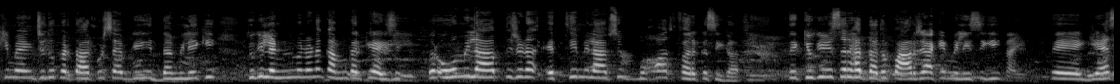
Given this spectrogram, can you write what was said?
ਕਿ ਮੈਂ ਜਦੋਂ ਕਰਤਾਰਪੁਰ ਸਾਹਿਬ ਗਈ ਇਦਾਂ ਮਿਲੇ ਕਿ ਕਿਉਂਕਿ ਲੰਡਨ ਮੈਂ ਉਹਨਾਂ ਨਾਲ ਕੰਮ ਕਰਕੇ ਆਈ ਸੀ ਪਰ ਉਹ ਮਿਲਾਪ ਤੇ ਜਿਹੜਾ ਇੱਥੇ ਮਿਲਾਪ ਸੀ ਬਹੁਤ ਫ਼ਰਕ ਸੀਗਾ। ਤੇ ਕਿਉਂਕਿ ਇਹ ਸਰਹੱਦਾਂ ਤੋਂ ਪਾਰ ਜਾ ਕੇ ਮਿਲੀ ਸੀਗੀ। ਤੇ ਯੈਸ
